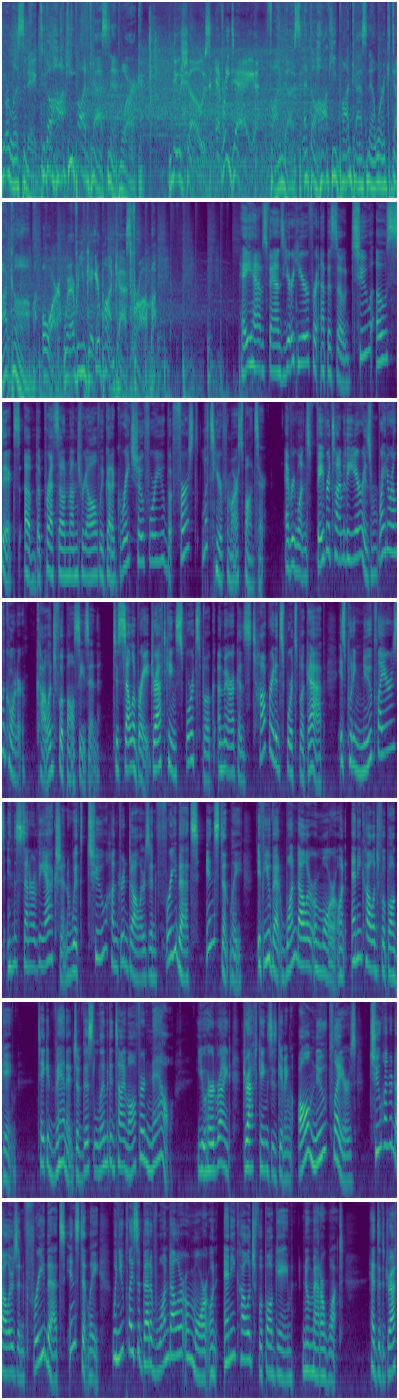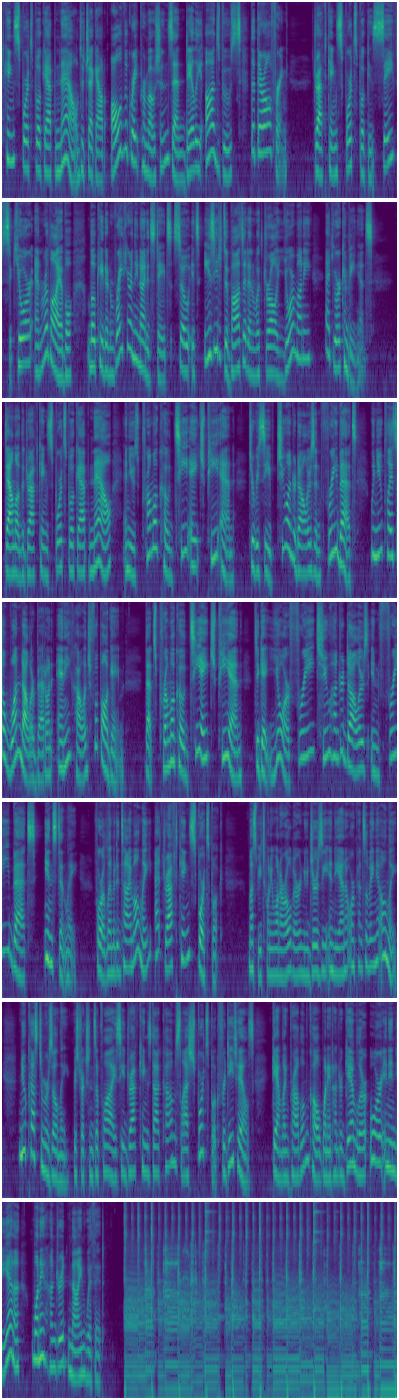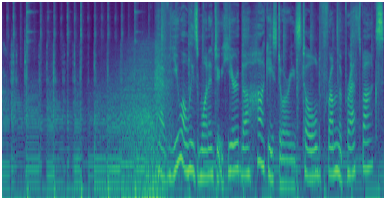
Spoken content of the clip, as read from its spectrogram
You're listening to the Hockey Podcast Network. New shows every day. Find us at thehockeypodcastnetwork.com or wherever you get your podcasts from. Hey, Habs fans, you're here for episode 206 of the Press Zone Montreal. We've got a great show for you, but first, let's hear from our sponsor. Everyone's favorite time of the year is right around the corner college football season. To celebrate, DraftKings Sportsbook, America's top rated sportsbook app, is putting new players in the center of the action with $200 in free bets instantly if you bet $1 or more on any college football game. Take advantage of this limited time offer now. You heard right. DraftKings is giving all new players $200 in free bets instantly when you place a bet of $1 or more on any college football game, no matter what. Head to the DraftKings Sportsbook app now to check out all of the great promotions and daily odds boosts that they're offering. DraftKings Sportsbook is safe, secure, and reliable, located right here in the United States, so it's easy to deposit and withdraw your money at your convenience. Download the DraftKings Sportsbook app now and use promo code THPN to receive $200 in free bets when you place a $1 bet on any college football game. That's promo code THPN to get your free $200 in free bets instantly for a limited time only at DraftKings Sportsbook. Must be 21 or older, New Jersey, Indiana, or Pennsylvania only. New customers only. Restrictions apply. See DraftKings.com slash sportsbook for details. Gambling problem? Call 1-800-GAMBLER or in Indiana, 1-800-9-WITH-IT. You always wanted to hear the hockey stories told from the press box?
